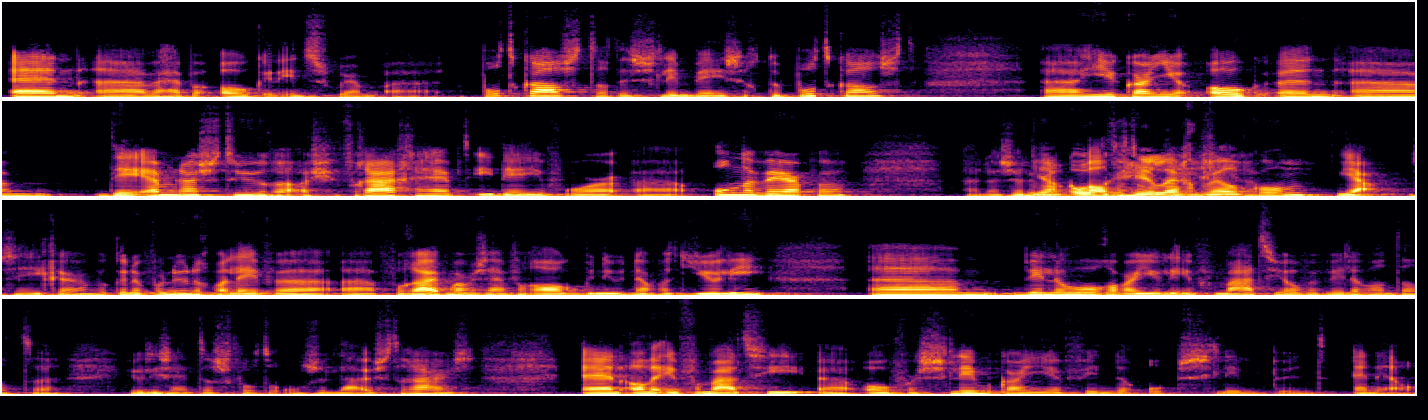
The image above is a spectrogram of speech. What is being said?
En eh, we hebben ook een Instagram eh, podcast. Dat is Slim Bezig, de podcast. Hier kan je ook een um, DM naar sturen als je vragen hebt, ideeën voor onderwerpen. Uh, daar zullen we ook, ook heel erg welkom. Ja, zeker. We kunnen voor nu nog wel even vooruit, maar we zijn vooral ook benieuwd naar wat jullie um, willen horen, waar jullie informatie over willen, want dat, jullie zijn tenslotte onze luisteraars. En alle informatie over Slim kan je vinden op slim.nl.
